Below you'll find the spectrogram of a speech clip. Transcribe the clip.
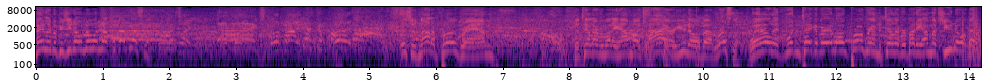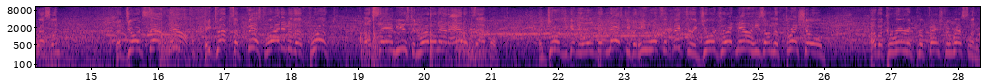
Mainly because you don't know enough about wrestling. This is not a program to tell everybody how much I or you know about wrestling. Well, it wouldn't take a very long program to tell everybody how much you know about wrestling. But George South now, he drops a fist right into the throat of Sam Houston, right on that Adam's apple. And George is getting a little bit nasty, but he wants a victory. George right now, he's on the threshold of a career in professional wrestling.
